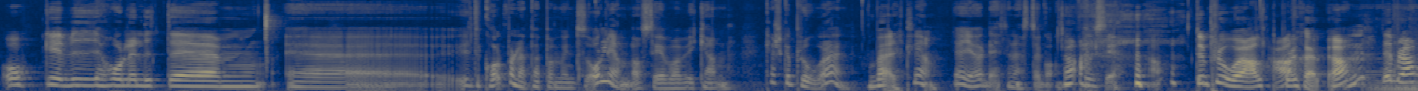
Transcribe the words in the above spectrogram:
Och vi håller lite, mm, eh, lite koll på den här pepparmyntsoljan då och ser vad vi kan, kanske ska prova den. Verkligen. Jag gör det till nästa gång, Ja. får vi se. Ja. Du provar allt på dig själv. Ja, det är bra.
